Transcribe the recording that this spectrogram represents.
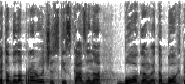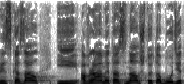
это было пророчески сказано Богом, это Бог предсказал, и Авраам это знал, что это будет,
